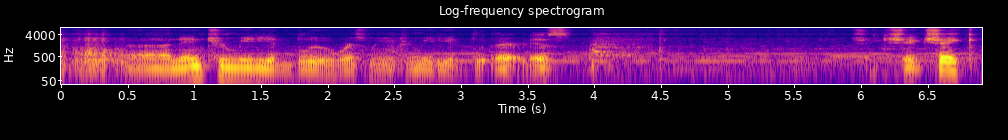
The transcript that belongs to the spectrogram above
uh, an intermediate blue. Where's my intermediate blue? There it is. Shake, shake, shake.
